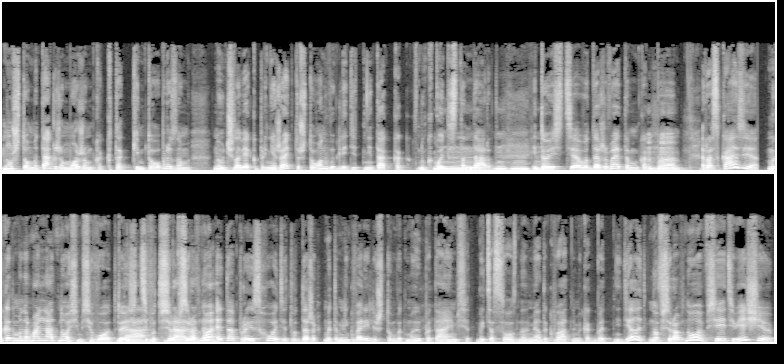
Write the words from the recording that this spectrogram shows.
Ну, что мы также можем как-то каким-то образом, ну, человека принижать, то, что он выглядит не так, как, ну, какой-то mm-hmm. стандарт. Mm-hmm. И то есть э, вот даже в этом, как mm-hmm. бы, рассказе мы к этому нормально относимся, вот. То да, есть вот все, да, все да, равно да. это происходит. Вот даже мы там не говорили, что вот мы пытаемся быть осознанными, адекватными, как бы это не делать, но все равно все эти вещи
